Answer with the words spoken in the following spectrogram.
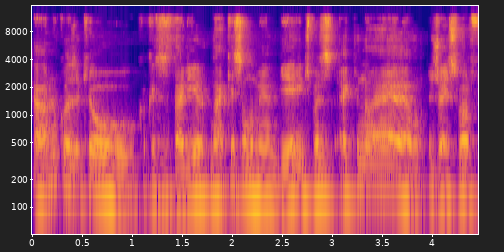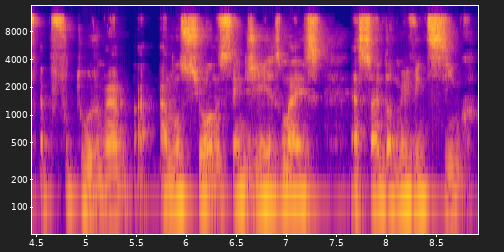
A única coisa que eu, que eu acrescentaria, não é questão do meio ambiente, mas é que não é, já isso é para o futuro, né? Anunciou nos 100 dias, mas é só em 2025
